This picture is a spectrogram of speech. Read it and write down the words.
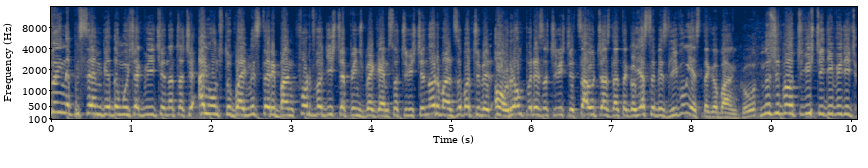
No i napisałem wiadomość, jak widzicie na czacie, I want to buy mystery bank for 25 B games, oczywiście normal, zobaczymy. O, Romper jest oczywiście cały czas, dlatego ja sobie zliwuję z tego banku. No żeby oczywiście nie wiedzieć,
